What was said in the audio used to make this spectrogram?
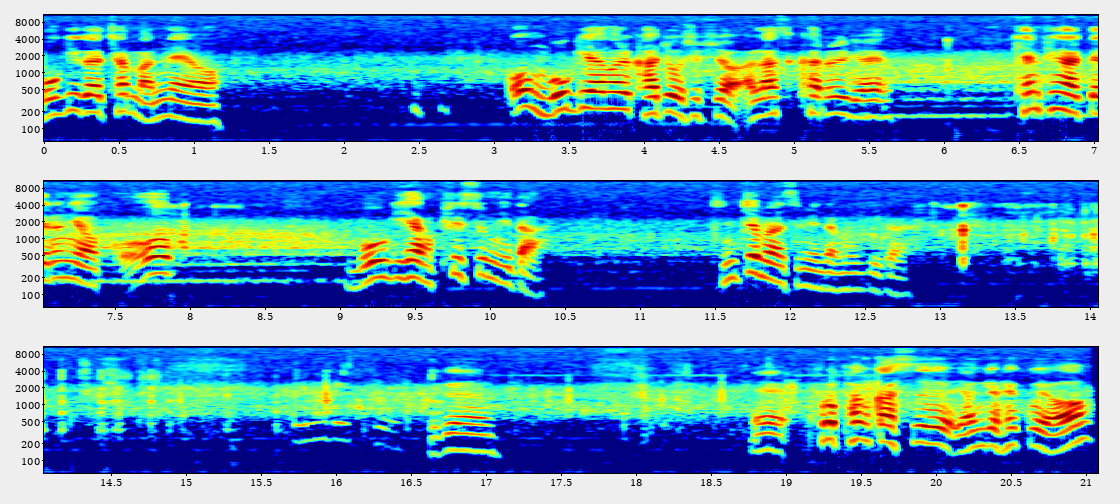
모기가 참 많네요. 꼭 모기향을 가져오십시오. 알라스카를 여행, 캠핑할 때는요, 꼭 모기향 필수입니다. 진짜 많습니다, 모기가. 지금, 예, 프로판 가스 연결했고요.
